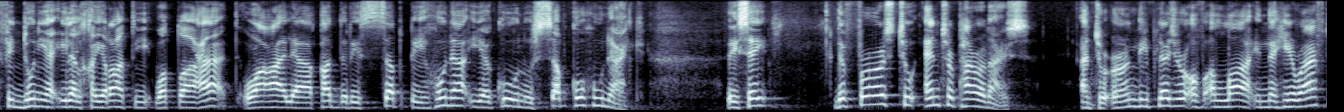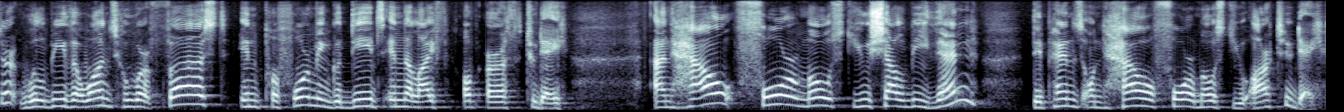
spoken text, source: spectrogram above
في الدنيا إلى الخيرات والطاعات وعلى قدر السبق هنا يكون السبق هناك. They say the first to enter paradise and to earn the pleasure of Allah in the hereafter will be the ones who were first in performing good deeds in the life of earth today. And how foremost you shall be then depends on how foremost you are today.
